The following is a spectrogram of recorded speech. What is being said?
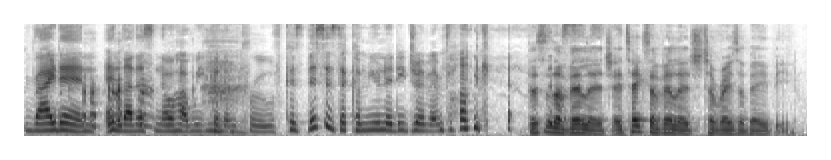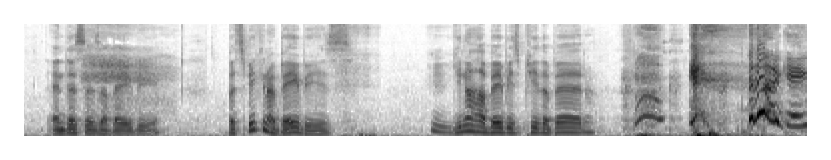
write in and let us know how we could improve. Because this is a community-driven podcast. This is a village. It takes a village to raise a baby. And this is a baby. But speaking of babies, Hmm. you know how babies pee the bed? okay,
